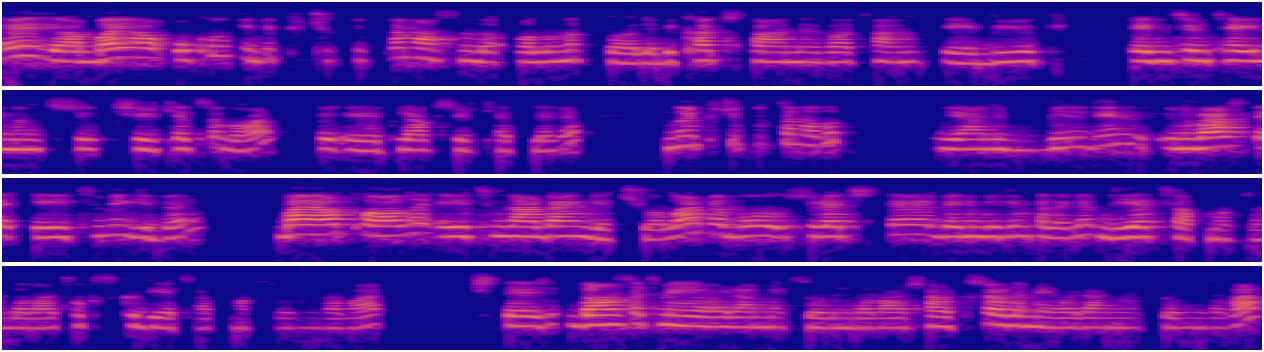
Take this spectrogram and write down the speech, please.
Evet ya bayağı okul gibi küçüklükten aslında alınıp böyle birkaç tane zaten e, büyük entertainment şi- şirketi var, e, plak şirketleri. Bunları küçüklükten alıp yani bildiğin üniversite eğitimi gibi bayağı pahalı eğitimlerden geçiyorlar ve bu süreçte benim bildiğim kadarıyla diyet yapmak zorundalar. Çok sıkı diyet yapmak zorundalar. İşte dans etmeyi öğrenmek zorundalar, şarkı söylemeyi öğrenmek zorundalar.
